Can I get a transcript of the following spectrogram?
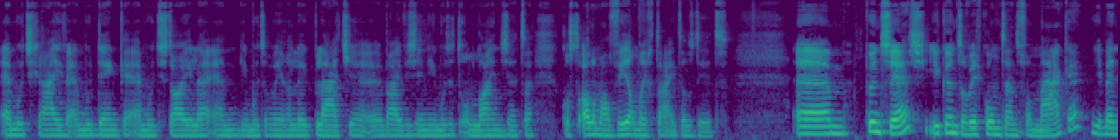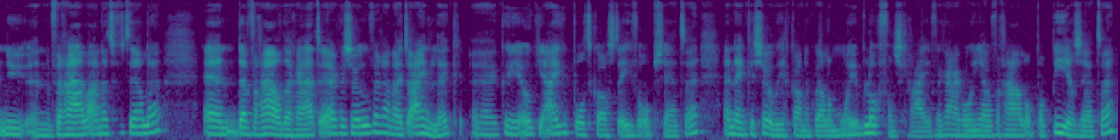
er moet schrijven en moet denken en moet stylen. En je moet er weer een leuk plaatje bij verzinnen. Je moet het online zetten. Kost allemaal veel meer tijd als dit. Ehm, punt 6. Je kunt er weer content van maken. Je bent nu een verhaal aan het vertellen. En dat verhaal, daar gaat ergens over. En uiteindelijk uh, kun je ook je eigen podcast even opzetten. En denken, zo, hier kan ik wel een mooie blog van schrijven. Ga gewoon jouw verhaal op papier zetten.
